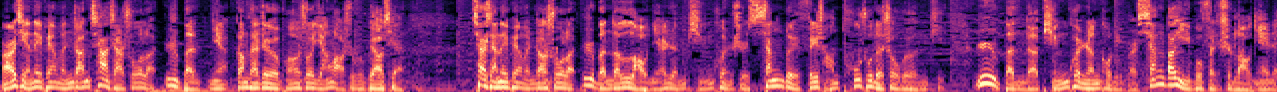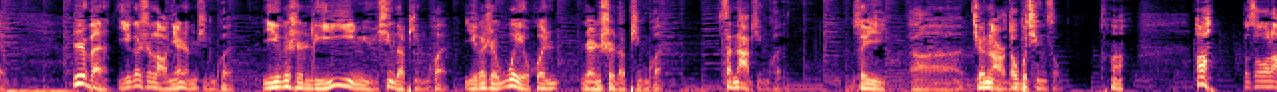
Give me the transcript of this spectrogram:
而且那篇文章恰恰说了，日本，你刚才这位朋友说养老是不是不要钱？恰恰那篇文章说了，日本的老年人贫困是相对非常突出的社会问题。日本的贫困人口里边，相当一部分是老年人。日本一个是老年人贫困，一个是离异女性的贫困，一个是未婚人士的贫困。三大贫困，所以呃，其实哪儿都不轻松，哈。好，不说了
